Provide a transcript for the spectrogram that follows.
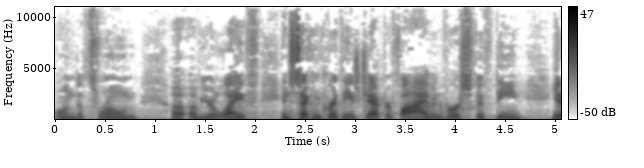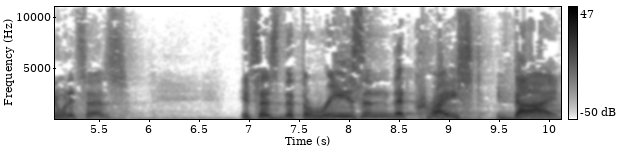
on the throne uh, of your life. In 2 Corinthians chapter 5 and verse 15, you know what it says? It says that the reason that Christ died,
